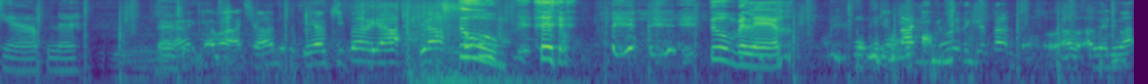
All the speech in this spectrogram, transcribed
ครับนะ อย่าอย่ามาฉันเดี๋ยวคิปเปอร์อย่าอย่าตุ้มตุ้มไปแล้ว สเกลตันอีกเออสเกลตันเอาเอาไงดีวะ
